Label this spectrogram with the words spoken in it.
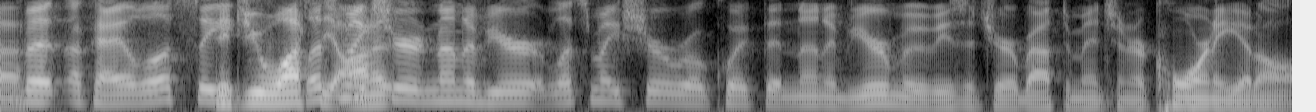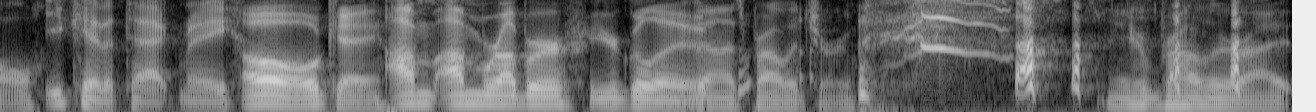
Uh, but okay. Well, let's see. did you watch Let's make Honest- sure none of your. Let's make sure real quick that none of your movies that you're about to mention are corny at all. you can't attack me. Oh, okay. I'm I'm rubber. You're glue. Yeah, that's probably true. you're probably right.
